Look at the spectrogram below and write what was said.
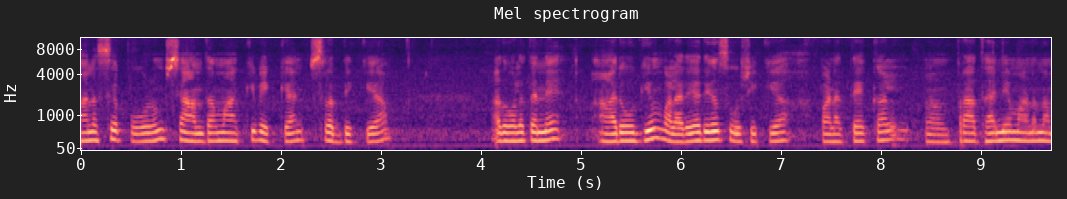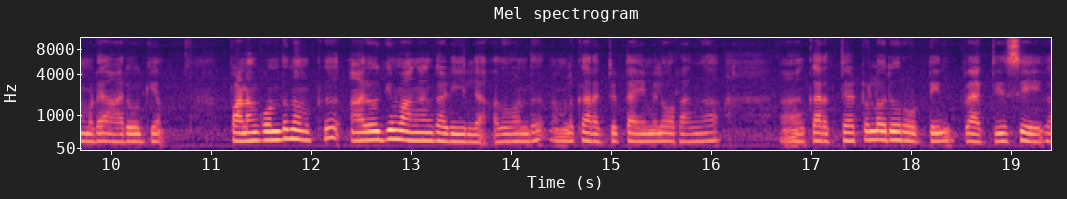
മനസ്സെപ്പോഴും ശാന്തമാക്കി വെക്കാൻ ശ്രദ്ധിക്കുക. അതുപോലെ തന്നെ ആരോഗ്യം വളരെയധികം സൂക്ഷിക്കുക. പണത്തേക്കാൾ പ്രാധാന്യമാണ് നമ്മുടെ ആരോഗ്യം. പണം കൊണ്ട് നമുക്ക് ആരോഗ്യം വാങ്ങാൻ കഴിയില്ല. അതുകൊണ്ട് നമ്മൾ കറക്റ്റ് ടൈമിൽ ഉറങ്ങുക കറക്റ്റായിട്ടുള്ള ഒരു റൊട്ടീൻ പ്രാക്ടീസ് ചെയ്യുക.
